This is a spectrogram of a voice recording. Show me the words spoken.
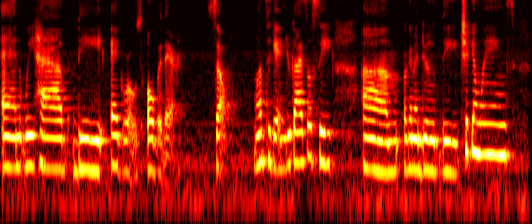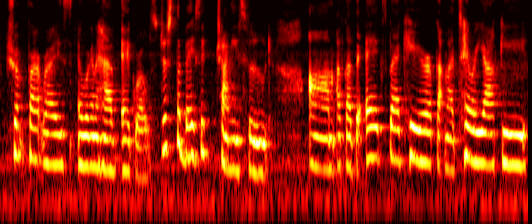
and we have the egg rolls over there. So once again you guys will see um, we're gonna do the chicken wings shrimp fried rice and we're gonna have egg rolls. Just the basic Chinese food. Um, I've got the eggs back here. I've got my teriyaki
